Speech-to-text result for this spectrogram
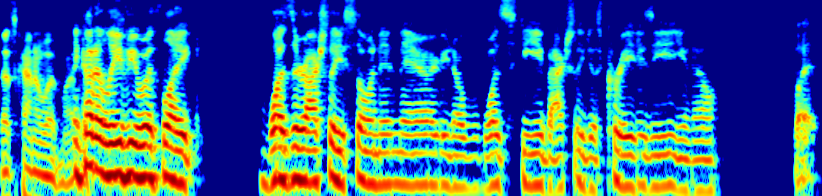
that's kind of what my And kind of leave you with like, was there actually someone in there? You know, was Steve actually just crazy, you know? But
